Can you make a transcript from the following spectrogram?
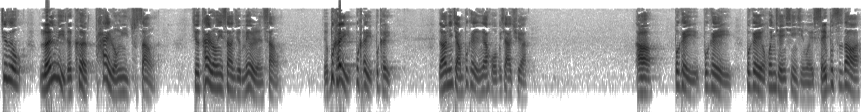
就是伦理的课太容易上了，就太容易上，就没有人上了，就不可以，不可以，不可以。然后你讲不可以，人家活不下去啊。好，不可以，不可以，不可以有婚前性行为，谁不知道啊？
